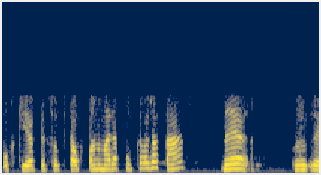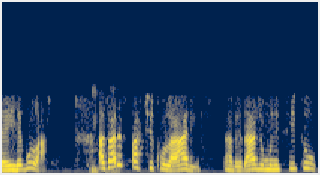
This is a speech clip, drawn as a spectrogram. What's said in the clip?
porque a pessoa que está ocupando uma área pública ela já está né, é, irregular. Uhum. As áreas particulares, na verdade, o município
